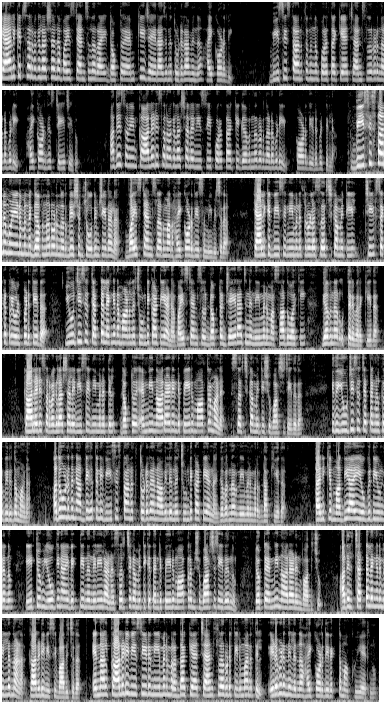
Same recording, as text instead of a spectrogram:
കാലിക്കറ്റ് സർവകലാശാല വൈസ് ചാൻസലറായി doctor M K ജയരാജന് തുടരാമെന്ന് ഹൈക്കോടതി. വി സി സ്ഥാനത്തു നിന്നും പുറത്താക്കിയ ചാൻസലറുടെ നടപടി ഹൈക്കോടതി സ്റ്റേ ചെയ്തു. അതേസമയം കാലടി സർവകലാശാല വി സിയെ പുറത്താക്കിയ ഗവർണറുടെ നടപടിയിൽ കോടതി ഇടപെട്ടില്ല. വി സി സ്ഥാനം ഒഴിയണമെന്ന ഗവർണറുടെ നിർദ്ദേശം ചോദ്യം ചെയ്താണ് വൈസ് ചാൻസലർമാർ ഹൈക്കോടതിയെ സമീപിച്ചത്. കാലിക്കറ്റ് വി സി നിയമനത്തിലുള്ള സെർച്ച് കമ്മിറ്റിയിൽ ചീഫ് സെക്രട്ടറി ഉൾപ്പെടുത്തിയത് യു ജി സി ചട്ടലംഘനമാണെന്ന് ചൂണ്ടിക്കാട്ടിയാണ് വൈസ് ചാൻസലർ ഡോക്ടർ ജയരാജന്റെ നിയമനം അസാധുവാക്കി ഗവർണർ ഉത്തരവിറക്കിയത്. കാലടി സർവകലാശാല വി സി നിയമനത്തിൽ ഡോക്ടർ എം വി നാരായണന്റെ പേര് മാത്രമാണ് സെർച്ച് കമ്മിറ്റി ശുപാർശ ചെയ്തത്. ഇത് യു ജി സി ചട്ടങ്ങൾക്ക് വിരുദ്ധമാണ്. അതുകൊണ്ട് തന്നെ അദ്ദേഹത്തിന് വി സി സ്ഥാനത്ത് തുടരാനാവില്ലെന്ന് ചൂണ്ടിക്കാട്ടിയാണ് ഗവർണർ നിയമനം റദ്ദാക്കിയത്. തനിക്ക് മതിയായ യോഗ്യതയുണ്ടെന്നും ഏറ്റവും യോഗ്യനായ വ്യക്തി എന്ന നിലയിലാണ് സെർച്ച് കമ്മിറ്റിക്ക് തന്റെ പേര് മാത്രം ശുപാർശ ചെയ്തതെന്നും ഡോക്ടർ എം വി നാരായണൻ വാദിച്ചു. അതിൽ ചട്ടലംഘനമില്ലെന്നാണ് കാലടി വി സി വാദിച്ചത്. എന്നാൽ കാലടി വി സിയുടെ നിയമനം റദ്ദാക്കിയ ചാൻസലറുടെ തീരുമാനത്തിൽ ഇടപെടുന്നില്ലെന്ന് ഹൈക്കോടതി വ്യക്തമാക്കുകയായിരുന്നു.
